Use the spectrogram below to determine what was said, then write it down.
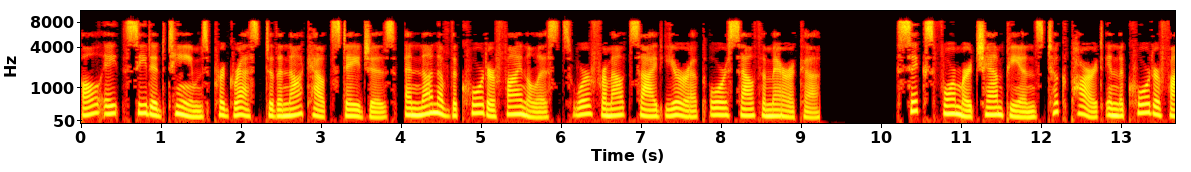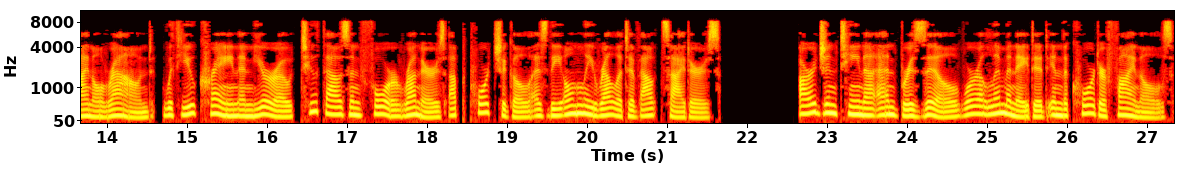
all eight seeded teams progressed to the knockout stages, and none of the quarter-finalists were from outside Europe or South America. Six former champions took part in the quarter-final round, with Ukraine and Euro 2004 runners-up Portugal as the only relative outsiders. Argentina and Brazil were eliminated in the quarter-finals,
